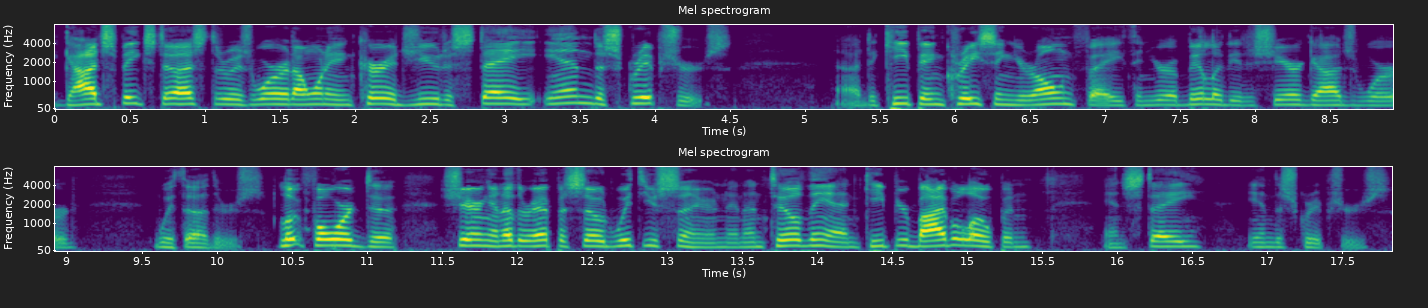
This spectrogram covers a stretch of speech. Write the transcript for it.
God speaks to us through His Word. I want to encourage you to stay in the Scriptures uh, to keep increasing your own faith and your ability to share God's Word with others. Look forward to sharing another episode with you soon, and until then, keep your Bible open and stay in the Scriptures.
